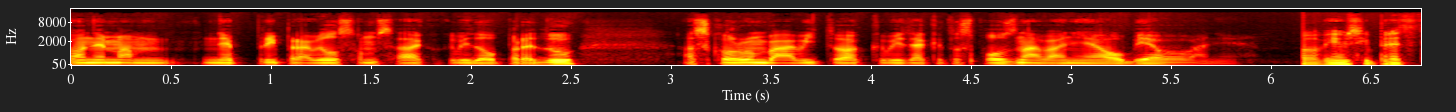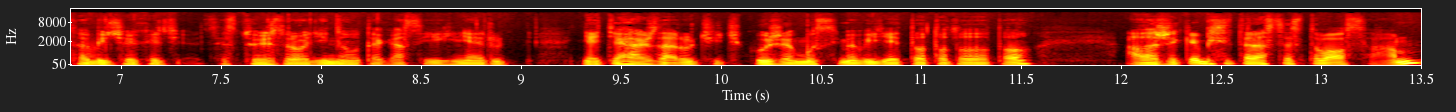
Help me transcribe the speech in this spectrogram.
ho nemám, nepripravil som sa ako keby dopredu a skôr ma baví to akoby takéto spoznávanie a objavovanie. Viem si predstaviť, že keď cestuješ s rodinou, tak asi ich neru, neťaháš za ručičku, že musíme vidieť toto, toto, toto. Ale že keby si teraz cestoval sám,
